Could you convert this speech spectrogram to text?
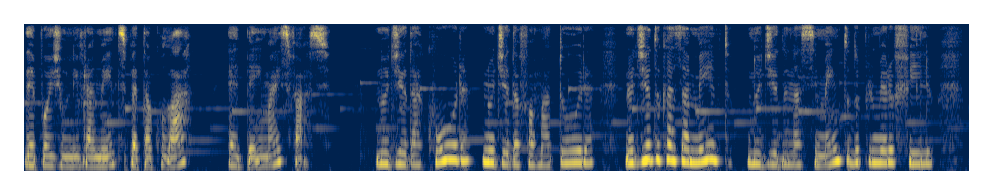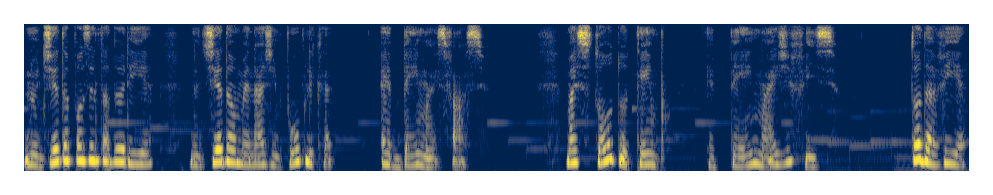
Depois de um livramento espetacular, é bem mais fácil no dia da cura, no dia da formatura, no dia do casamento, no dia do nascimento do primeiro filho, no dia da aposentadoria, no dia da homenagem pública, é bem mais fácil. Mas todo o tempo é bem mais difícil. Todavia,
